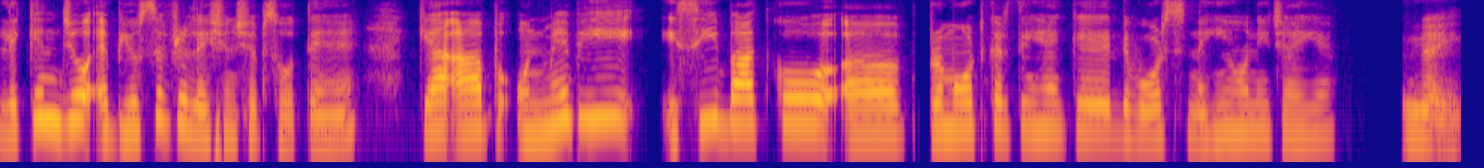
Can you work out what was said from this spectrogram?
لیکن جو ابیوسو ریلیشن شپس ہوتے ہیں کیا آپ ان میں بھی اسی بات کو پروموٹ کرتی ہیں کہ ڈیورس نہیں ہونی چاہیے نہیں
